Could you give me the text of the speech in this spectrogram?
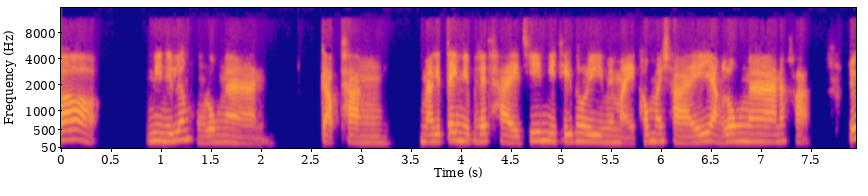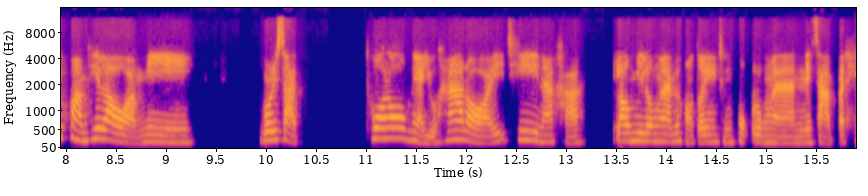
ก็มีในเรื่องของโรงงานกับทาง marketing ในประเทศไทยที่มีเทคโนโลยีใหม่ๆ เข้ามาใช้อย่างโรงงานนะคะ ด้วยความที่เราอะมีบริษัททั่วโลกเนี่ยอยู่ห้าร้อยที่นะคะ เรามีโรงงานเป็นของตัวเองถึงหกโรงงานในสามประเท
